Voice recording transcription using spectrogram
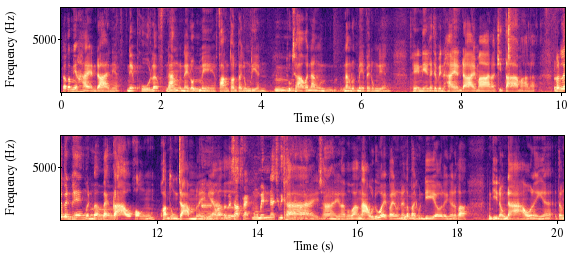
แล้วก็มี High and Dry เนี่ยเหน็บหูแล้วนั่งในรถเมย์ฟังตอนไปโรงเรียน ทุกเช้าก็นั่งนั่งรถเมย์ไปโรงเรียน เพลงนี้ก็จะเป็น High and Dry มาแล้วกีตาร์มาแล้ว มันเลยเป็นเพลงเหมือนแบบ background ของความทรงจำอะไรอย่างเงี้ยว่ามันเป็นเออ soundtrack moment นะชีวิตใช่ที่มาใช่ครับเพราะว่าเหงาด้วยไปตรงนั้นก็ไปคนเดียวอะไรอย่างเงี้ยแล้วก็บางทีหนาวหนาวๆอะไรอย่างเงี้ยต้อง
